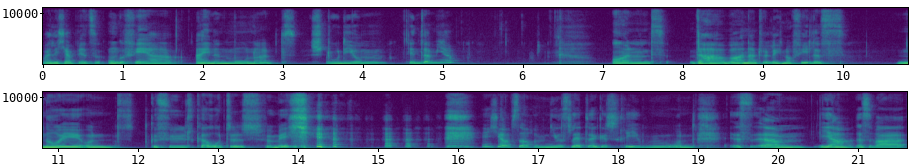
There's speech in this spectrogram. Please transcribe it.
weil ich habe jetzt ungefähr einen Monat Studium hinter mir. Und da war natürlich noch vieles neu und gefühlt chaotisch für mich. ich habe es auch im Newsletter geschrieben und es, ähm, ja, es war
